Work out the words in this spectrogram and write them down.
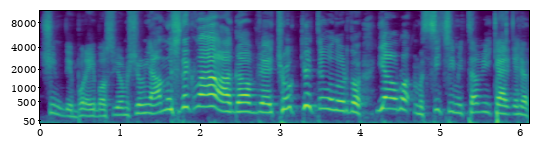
şimdi burayı basıyormuşum yanlışlıkla. Aga be çok kötü olurdu. Yavrulatma seçimi tabii ki arkadaşlar.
